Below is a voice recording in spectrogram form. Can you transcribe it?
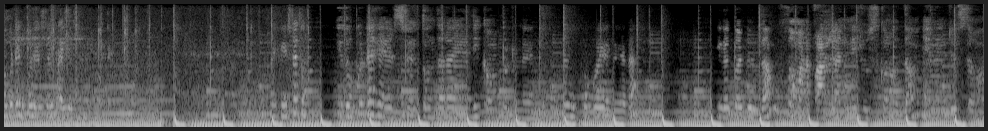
ఒకటే ఇంకో ట్రై చేస్తున్నాను ఇది ఒకటే హెయిర్ స్టైల్ తొందర అయ్యేది కంఫర్ట్ ఉండేది ఉప్పుపోయేది కదా? ఇది ఒకటి చూద్దాం. సో మన పనులన్నీ చూసుకొని వద్దాం. ఏమేమి చూస్తామో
